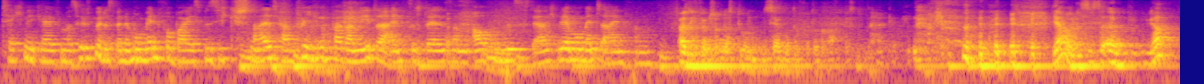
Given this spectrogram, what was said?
Technik helfen. Was hilft mir das, wenn der Moment vorbei ist, bis ich geschnallt habe, jeden Parameter einzustellen? Das ist dann auch ein Mist. Ja. Ich will ja Momente einfangen. Also ich finde schon, dass du ein sehr guter Fotograf bist. Ja, aber das ist, äh, ja,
